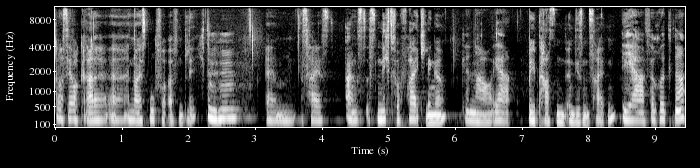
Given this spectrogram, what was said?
Du hast ja auch gerade äh, ein neues Buch veröffentlicht. Mhm. Ähm, das heißt, Angst ist nichts für Feiglinge. Genau, ja passend in diesen Zeiten. Ja, verrückt, ne?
